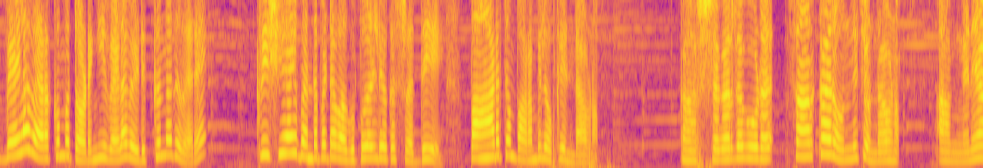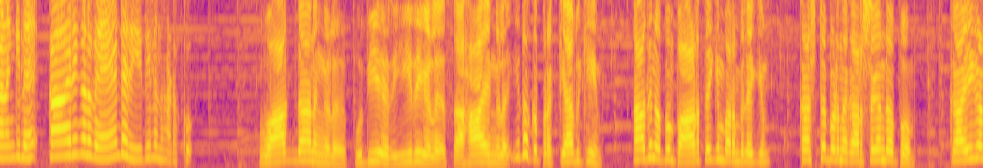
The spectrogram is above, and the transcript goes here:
വിളവിറക്കുമ്പോ തുടങ്ങി വിളവെടുക്കുന്നത് വരെ കൃഷിയുമായി ബന്ധപ്പെട്ട വകുപ്പുകളുടെയൊക്കെ ശ്രദ്ധയെ പാടത്തും പറമ്പിലും ഒക്കെ ഉണ്ടാവണം. കർഷകരുടെ കൂടെ സർക്കാർ ഒന്നിച്ചുണ്ടാവണം. അങ്ങനെയാണെങ്കിൽ കാര്യങ്ങൾ വേണ്ട രീതിയിൽ നടക്കൂ. വാഗ്ദാനങ്ങൾ പുതിയ രീതികൾ സഹായങ്ങൾ ഇതൊക്കെ പ്രഖ്യാപിക്കുകയും അതിനൊപ്പം പാടത്തേക്കും പറമ്പിലേക്കും കഷ്ടപ്പെടുന്ന കർഷകന്റെ ഒപ്പം കൈകൾ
